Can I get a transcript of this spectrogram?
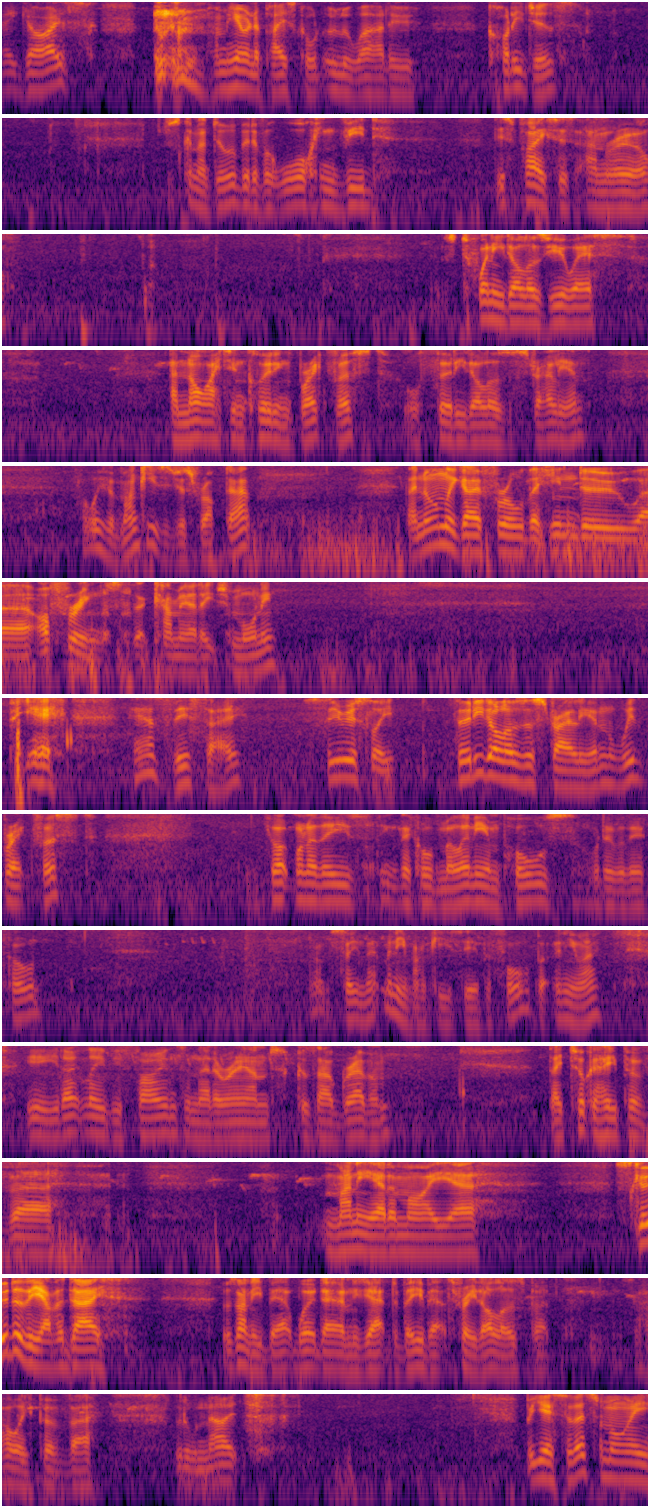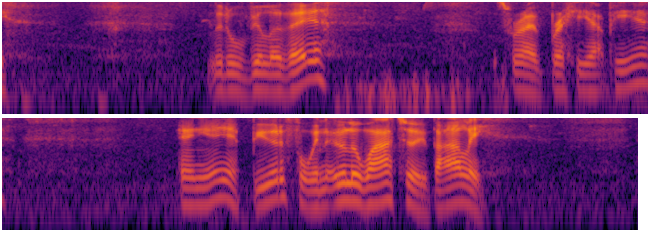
Hey guys, I'm here in a place called Uluwatu Cottages. I'm just going to do a bit of a walking vid. This place is unreal. It's $20 US a night including breakfast or $30 Australian. Oh, even monkeys have just rocked up. They normally go for all the Hindu uh, offerings that come out each morning. But yeah, How's this, eh? Seriously, $30 Australian with breakfast. Got one of these, I think they're called Millennium Pools, whatever they're called. I haven't seen that many monkeys here before, but anyway. Yeah, you don't leave your phones and that around because they'll grab them. They took a heap of uh, money out of my uh, scooter the other day. It was only about, worked out only out to be about $3, but it's a whole heap of uh, little notes. But yeah, so that's my little villa there. That's where I have brekkie up here. And yeah, beautiful in Uluwatu, Bali.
